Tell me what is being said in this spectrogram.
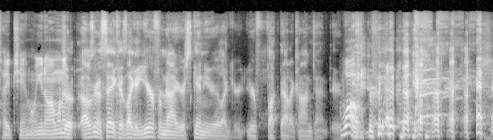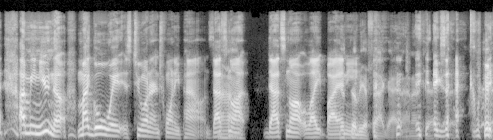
type channel you know i want to So I was gonna say because like a year from now, you're skinny. You're like you're you're fucked out of content, dude. well i mean you know my goal weight is 220 pounds that's Uh-huh. not that's not light by You'll any still be a fat guy then. Exactly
